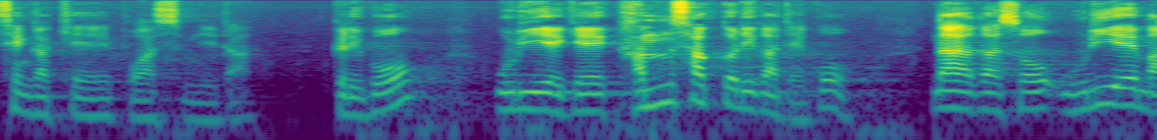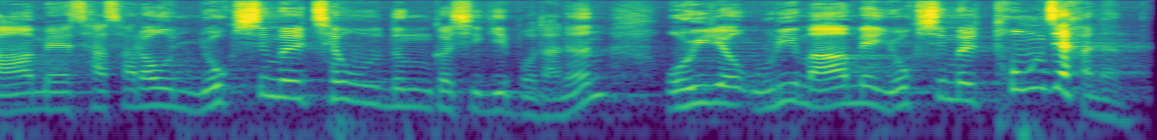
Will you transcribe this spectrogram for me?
생각해 보았습니다. 그리고 우리에게 감사거리가 되고 나아가서 우리의 마음에 사사로운 욕심을 채우는 것이기보다는 오히려 우리 마음의 욕심을 통제하는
